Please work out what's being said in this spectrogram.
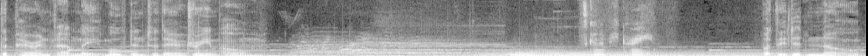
the Perron family moved into their dream home. It's gonna be great. But they didn't know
